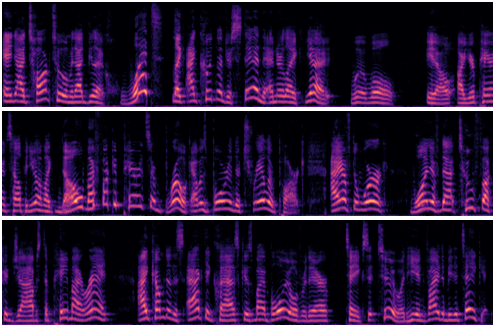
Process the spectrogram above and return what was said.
and I'd talk to them and I'd be like, what? Like, I couldn't understand it. And they're like, yeah, well, you know, are your parents helping you? I'm like, no, my fucking parents are broke. I was born in a trailer park. I have to work one, if not two fucking jobs to pay my rent. I come to this acting class because my boy over there takes it too, and he invited me to take it.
